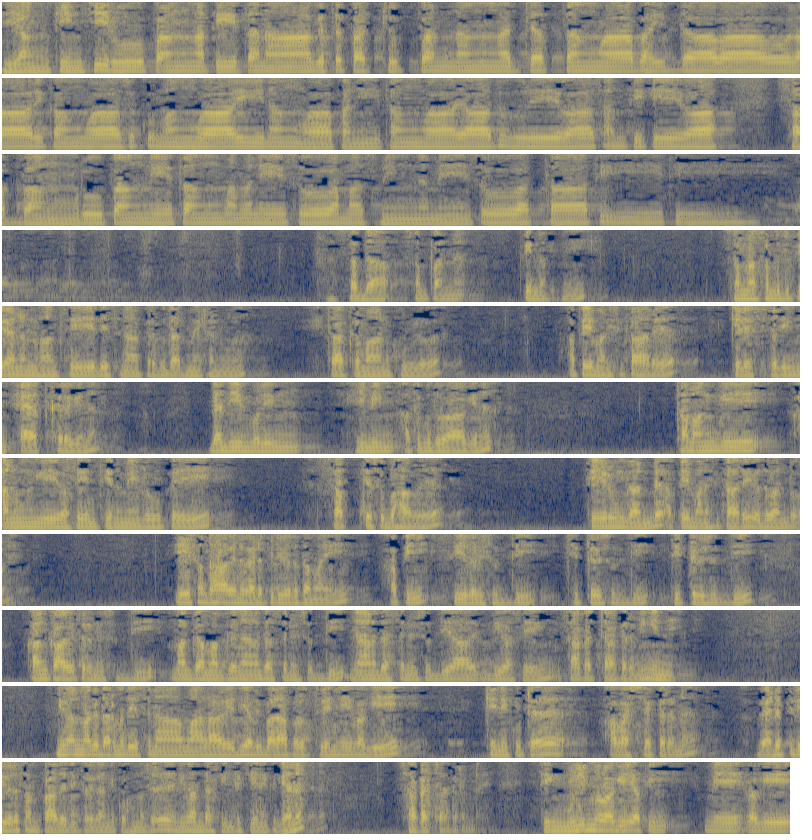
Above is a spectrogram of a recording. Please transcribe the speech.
යං කිංචි රූපං අතීතනාගත පච්චුප්පන්නං අජත්තං වා බහිද්ධා වා ඕලාරිකං වා සුකුමං වා ඊනං වා පනීතං වා යාදුරේ වා සම්තිකේ වා සබ්බං රූපං නේතං මම නේසෝ අමස්මින්න මේසෝ අත්තාති සදා සම්පන්න පින්වත්නි සම්මා සම්බුදු පියාණන් වහන්සේ දේශනා කරපු ධර්මයට අනුව හිතා ක්‍රමානුකූලව අපේ මානසිකාරය කෙලෙස් වලින් ඈත් කරගෙන බැඳීම් වලින් හිමින් අතමුදවාගෙන තමන්ගේ අනුන්ගේ වශයෙන් තියෙන මේ ලෝකයේ සත්‍ය ස්වභාවය තේරුම් ගන්න අපේ මානසිකාරය යොදවන්න ඕනේ. ඒ සඳහා වෙන වැඩපිළිවෙල තමයි අපි සීල විසුද්ධි, චිත්ත විසුද්ධි, තිට්ඨ විසුද්ධි, කාංකා විතරණ විසුද්ධි, මග්ගා මග්ග ඥාන දර්ශන විසුද්ධි, ඥාන දර්ශන විසුද්ධි ආදී වශයෙන් සාකච්ඡා කරමින් ඉන්නේ. නිවන් මාර්ග ධර්ම දේශනා මාලාවේදී අපි බලාපොරොත්තු වෙන්නේ මේ වගේ කෙනෙකුට අවශ්‍ය කරන වැඩපිළිවෙල සම්පාදනය කරගන්නේ කොහොමද නිවන් දකින්න කියන එක ගැන සාකච්ඡා කරන්නයි. ඉතින් මුලින්ම වගේ අපි මේ වගේ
